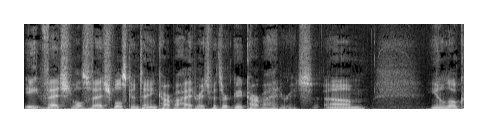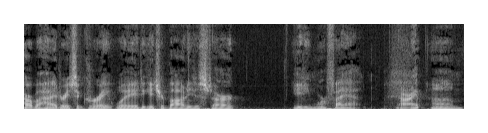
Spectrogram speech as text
eat vegetables. Vegetables contain carbohydrates, but they're good carbohydrates. Um, you know, low carbohydrate's a great way to get your body to start eating more fat. All right. Um,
